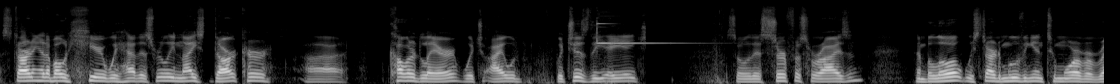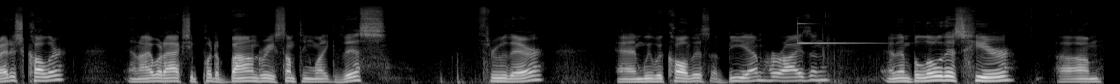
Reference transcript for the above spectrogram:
starting at about here, we have this really nice darker uh, colored layer, which I would, which is the AH so this surface horizon. Then below it, we started moving into more of a reddish color. And I would actually put a boundary something like this through there. And we would call this a BM horizon. And then below this here, um,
